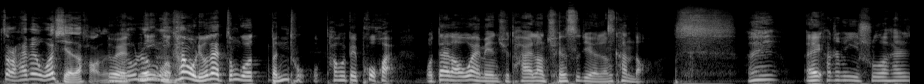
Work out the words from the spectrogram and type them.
字儿还没我写的好呢，对不都扔了？你，你看我留在中国本土，它会被破坏；我带到外面去，它还让全世界的人看到。哎哎他这么一说，还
